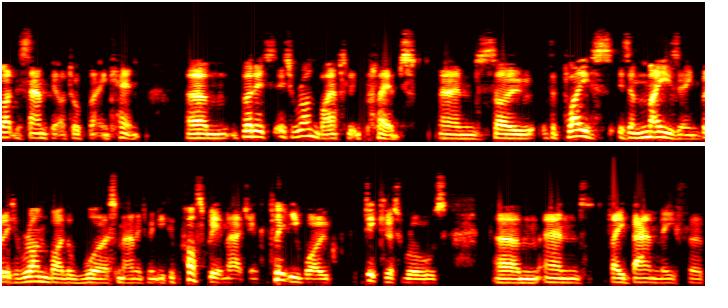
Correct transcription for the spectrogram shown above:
like the sandpit I talked about in Kent. Um, but it's it's run by absolute plebs, and so the place is amazing, but it's run by the worst management you could possibly imagine. Completely woke, ridiculous rules, um, and they ban me for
